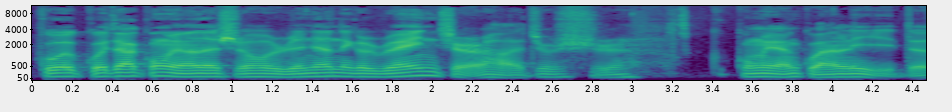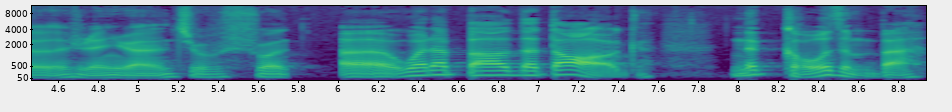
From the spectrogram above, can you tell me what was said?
国国家公园的时候，人家那个 ranger 哈，就是公园管理的人员，就说：“呃，What about the dog？你的狗怎么办？”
